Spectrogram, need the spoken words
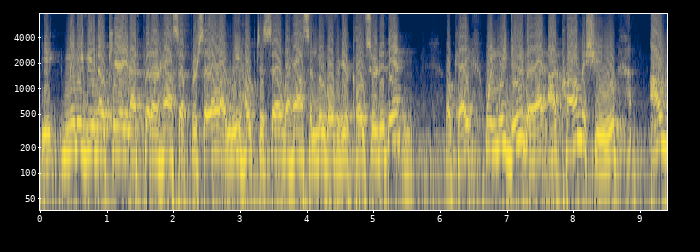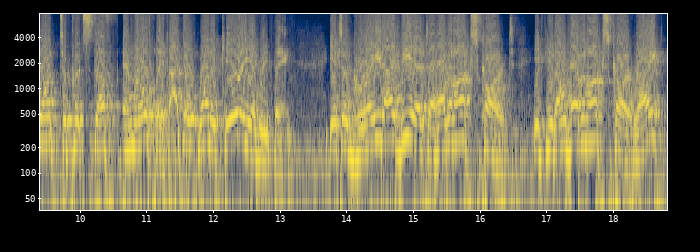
you, many of you know Carrie and I've put our house up for sale. We hope to sell the house and move over here closer to Denton. Okay? When we do that, I promise you, I want to put stuff and roll it. I don't want to carry everything. It's a great idea to have an ox cart if you don't have an ox cart, right?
